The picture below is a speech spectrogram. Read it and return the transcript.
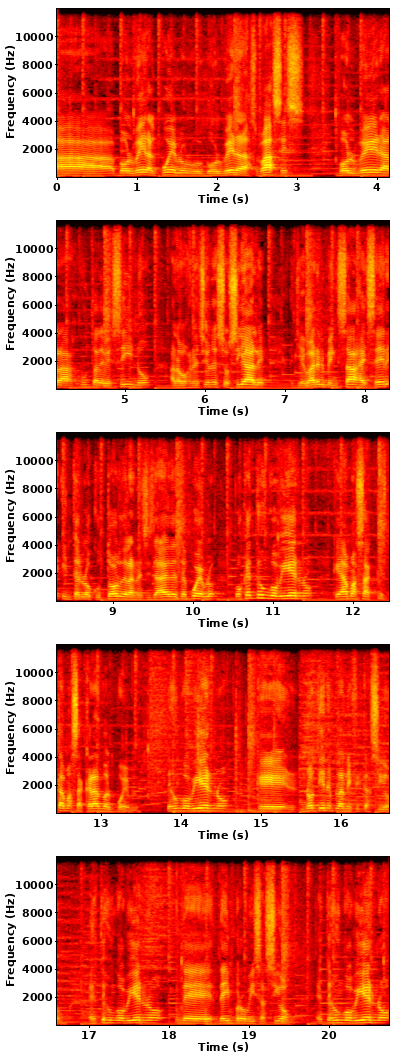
a volver al pueblo, volver a las bases, volver a la Junta de Vecinos, a las organizaciones sociales, llevar el mensaje, ser interlocutor de las necesidades de este pueblo, porque este es un gobierno que está masacrando al pueblo. Este es un gobierno que no tiene planificación. Este es un gobierno de, de improvisación. Este es un gobierno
